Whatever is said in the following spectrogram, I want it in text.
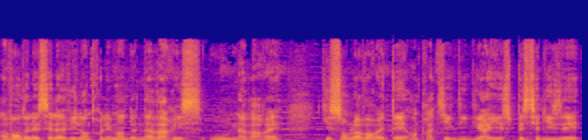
avant de laisser la ville entre les mains de Navaris ou Navarrais, qui semblent avoir été en pratique des guerriers spécialisés,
